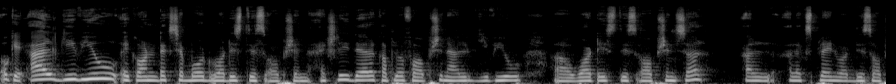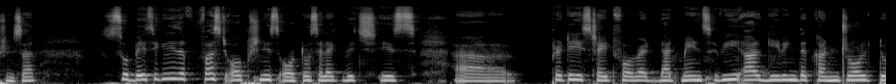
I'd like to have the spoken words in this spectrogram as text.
Okay i'll give you a context about what is this option. Actually there are a couple of options. I'll give you uh, what is this options are I'll, I'll explain what these options are so basically the first option is auto select which is uh, pretty straightforward. That means we are giving the control to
